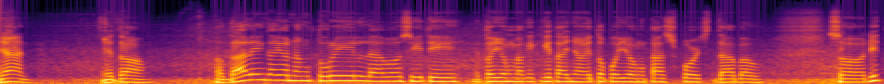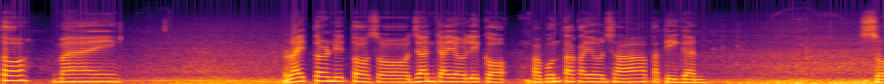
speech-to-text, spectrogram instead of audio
Yan. Ito. Pag galing kayo ng Turil, Davao City, ito yung makikita nyo. Ito po yung Task Force Davao. So, dito, may right turn dito. So, dyan kayo liko. Papunta kayo sa Katigan. So,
